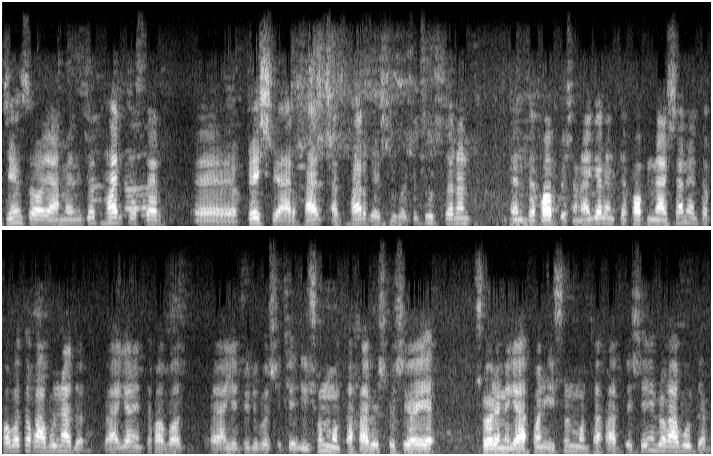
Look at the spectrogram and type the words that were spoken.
جنس آقای احمدی نژاد هر کس در قشری هر از هر قشری باشه دوست دارن انتخاب بشن. اگر انتخاب نشن انتخابات رو قبول ندارن. و اگر انتخابات یه جوری باشه که ایشون منتخبش بشه یا شورای نگهبان ایشون منتخب بشه این رو قبول دارن.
